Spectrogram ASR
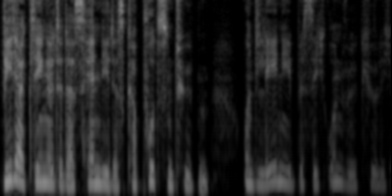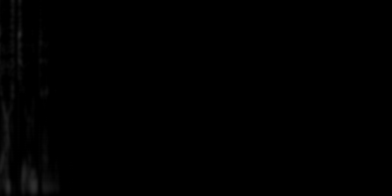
Wieder klingelte das Handy des Kapuzentypen, und Leni biss sich unwillkürlich auf die Unterlippe.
